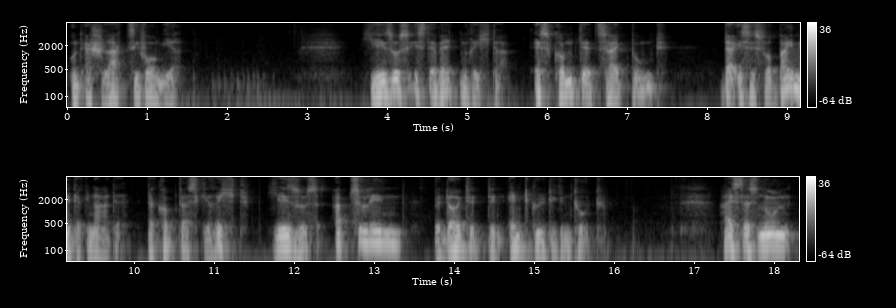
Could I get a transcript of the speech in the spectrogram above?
und erschlagt sie vor mir. Jesus ist der Weltenrichter. Es kommt der Zeitpunkt, da ist es vorbei mit der Gnade, da kommt das Gericht. Jesus abzulehnen bedeutet den endgültigen Tod. Heißt das nun,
